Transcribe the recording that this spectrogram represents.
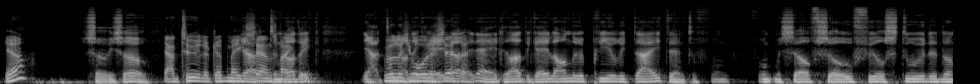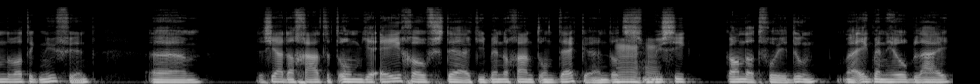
Ja? Sowieso. Ja, tuurlijk. Het makes Ja, sense. toen had ik- ja, toen had ik hele, zeggen. nee, toen had ik hele andere prioriteiten. En toen vond, ik- vond ik mezelf zoveel stoerder dan wat ik nu vind. Ehm, dus ja, dan gaat het om je ego versterken. Je bent nog aan het ontdekken. En dat is, Mhm. muziek kan dat voor je doen. Maar ik ben heel blij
